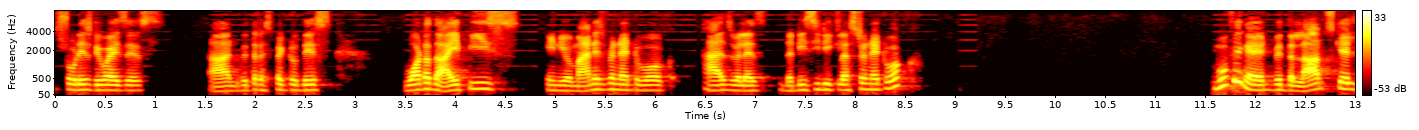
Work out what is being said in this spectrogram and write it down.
storage devices, and with respect to this, what are the IPs in your management network as well as the DCD cluster network. Moving ahead with the large scale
